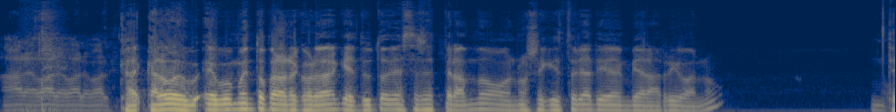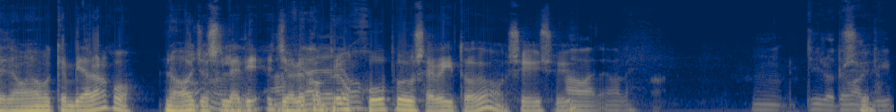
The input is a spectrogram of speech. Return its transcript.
Vale, vale, vale, vale. Ca- Calvo, es buen momento para recordar que tú todavía estás esperando no sé qué historia te iba a enviar arriba, ¿no? ¿Te tengo que enviar algo? No, yo, sí le, yo le final compré un hoop USB y todo. Sí, sí. Ah, vale, vale. Mm, Sí, lo tengo Sí. aquí.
